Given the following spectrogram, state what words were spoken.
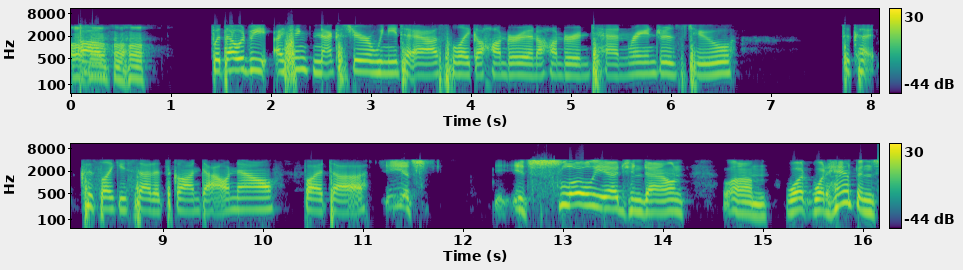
Uh-huh, um, uh-huh. But that would be, I think next year we need to ask like 100 and 110 ranges too. To Because, like you said, it's gone down now. But uh, it's it's slowly edging down. Um, what what happens?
